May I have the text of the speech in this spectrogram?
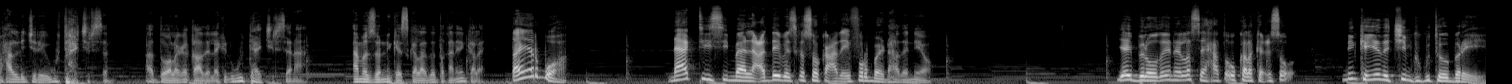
maxaa la jiray? Ugu taajirsan. Hadda waa laga qaaday laakiin ugu taajirsanaa. Amazon ninka iskale hadda taqaan nin kale. Daanyar buu ahaa. Naagtiisii maalin cadday bay iska soo kacday fur bay dhahday niyo yay bilowday inay la seexato u kala kiciso. Ninka iyada jiimka ku tababarayay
